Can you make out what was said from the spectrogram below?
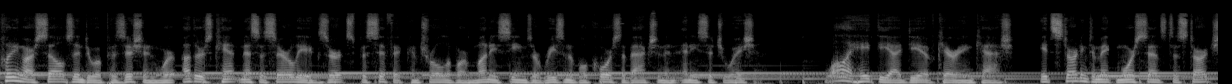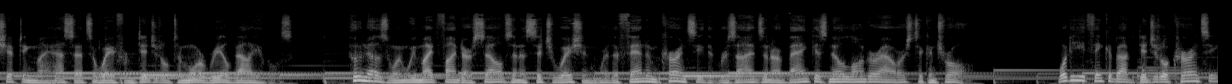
putting ourselves into a position where others can't necessarily exert specific control of our money seems a reasonable course of action in any situation. While I hate the idea of carrying cash, it's starting to make more sense to start shifting my assets away from digital to more real valuables. Who knows when we might find ourselves in a situation where the phantom currency that resides in our bank is no longer ours to control. What do you think about digital currency?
